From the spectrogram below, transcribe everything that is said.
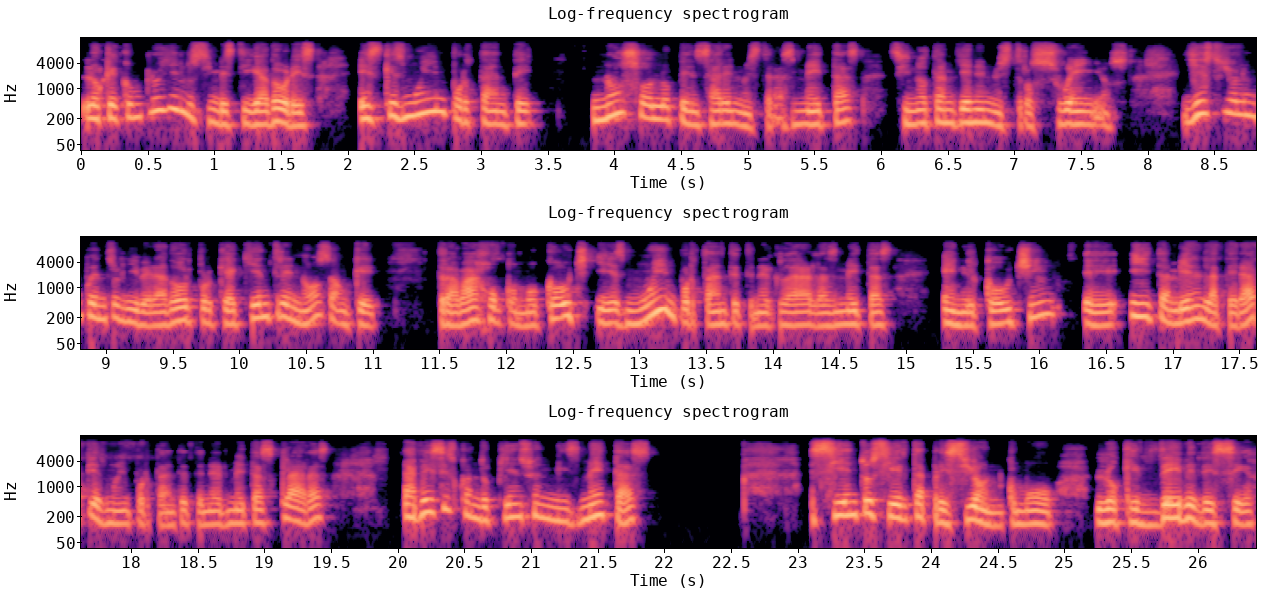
Lo que concluyen los investigadores es que es muy importante no solo pensar en nuestras metas, sino también en nuestros sueños. Y esto yo lo encuentro liberador porque aquí entre nos, aunque trabajo como coach y es muy importante tener claras las metas en el coaching eh, y también en la terapia es muy importante tener metas claras, a veces cuando pienso en mis metas, siento cierta presión, como lo que debe de ser.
